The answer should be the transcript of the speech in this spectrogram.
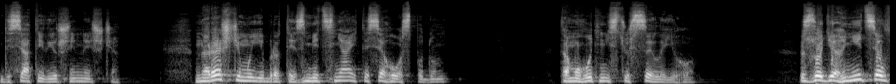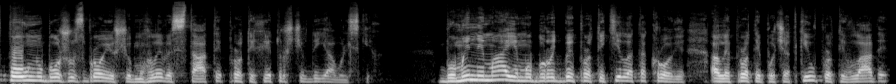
10 вірш нижче. Нарешті, мої брати, зміцняйтеся Господом та могутністю сили Його. Зодягніться в повну Божу зброю, щоб могли ви стати проти хитрощів диявольських. Бо ми не маємо боротьби проти тіла та крові, але проти початків, проти влади,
